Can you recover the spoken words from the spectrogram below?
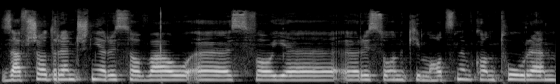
Zawsze odręcznie rysował e, swoje rysunki mocnym konturem.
